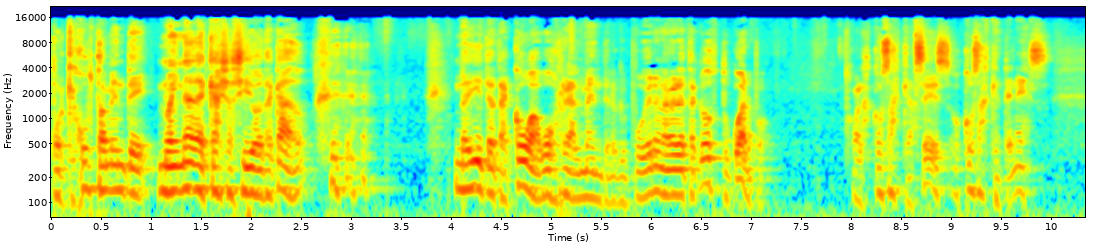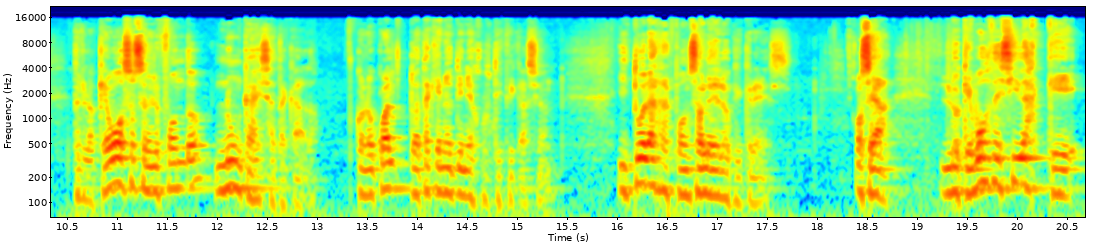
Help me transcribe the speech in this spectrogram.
porque justamente no hay nada que haya sido atacado. Nadie te atacó a vos realmente. Lo que pudieron haber atacado es tu cuerpo. O las cosas que haces o cosas que tenés. Pero lo que vos sos en el fondo nunca es atacado. Con lo cual tu ataque no tiene justificación. Y tú eres responsable de lo que crees. O sea, lo que vos decidas que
